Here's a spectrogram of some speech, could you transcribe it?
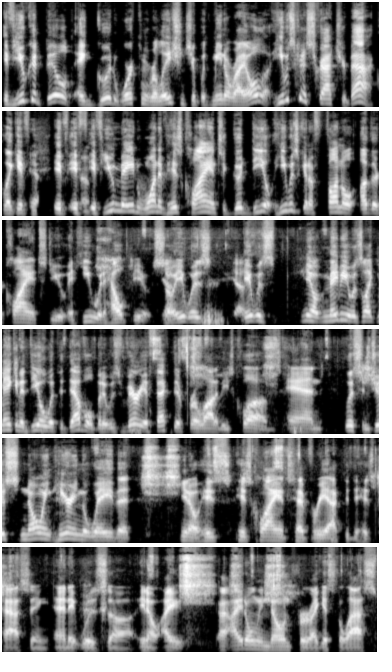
If you could build a good working relationship with Mino Raiola, he was going to scratch your back. Like if Yeah. if if Yeah. if you made one of his clients a good deal, he was going to funnel other clients to you, and he would help you. So it was it was you know maybe it was like making a deal with the devil, but it was very effective for a lot of these clubs. And listen, just knowing, hearing the way that you know his his clients have reacted to his passing, and it was uh, you know I I- I'd only known for I guess the last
